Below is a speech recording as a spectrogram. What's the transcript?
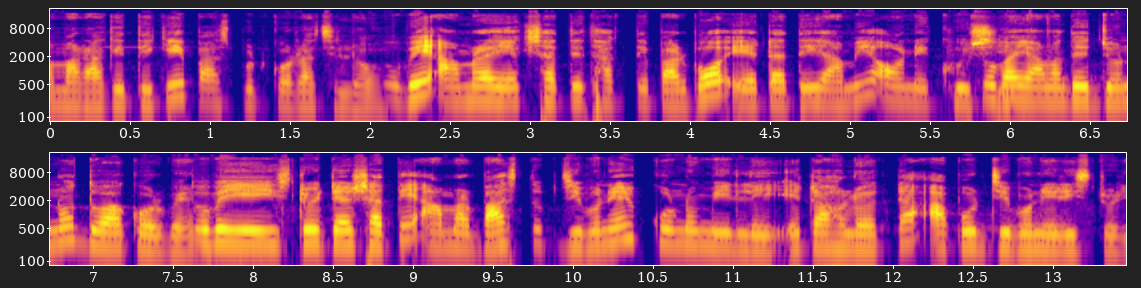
আমার আগে থেকেই পাসপোর্ট করা ছিল। তবে আমরা একসাথে থাকতে পারব, এটাতেই আমি অনেক খুশি। সবাই আমাদের জন্য দোয়া করবেন। তবে এই স্টোরিটার সাথে আমার বাস্তব জীবনের কোনো মিল নেই। এটা হলো একটা আপুর জীবনের স্টোরি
